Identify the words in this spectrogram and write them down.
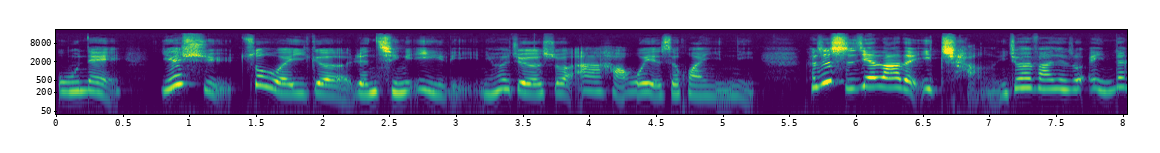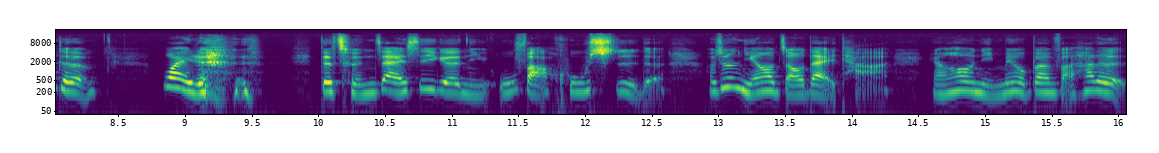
屋内，也许作为一个人情义理，你会觉得说啊，好，我也是欢迎你。可是时间拉得一长，你就会发现说，哎，那个外人。的存在是一个你无法忽视的，就是你要招待他，然后你没有办法，他的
